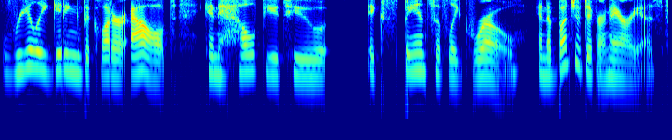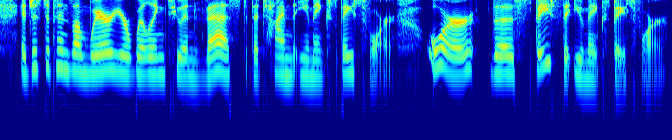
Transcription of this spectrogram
really getting the clutter out can help you to expansively grow in a bunch of different areas. It just depends on where you're willing to invest the time that you make space for or the space that you make space for.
